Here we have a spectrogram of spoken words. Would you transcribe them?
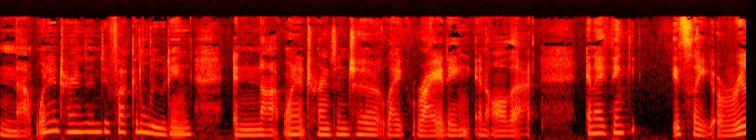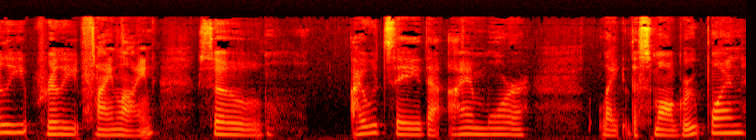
not when it turns into fucking looting and not when it turns into like rioting and all that. And I think it's like a really, really fine line. So I would say that I am more like the small group one.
